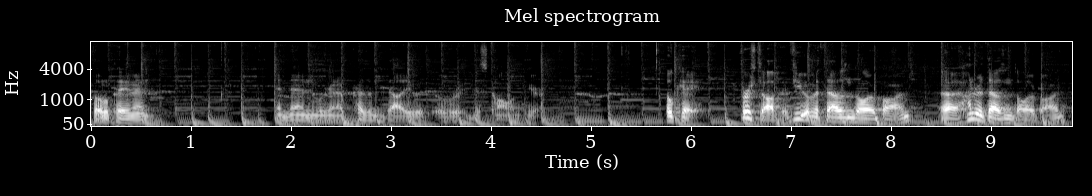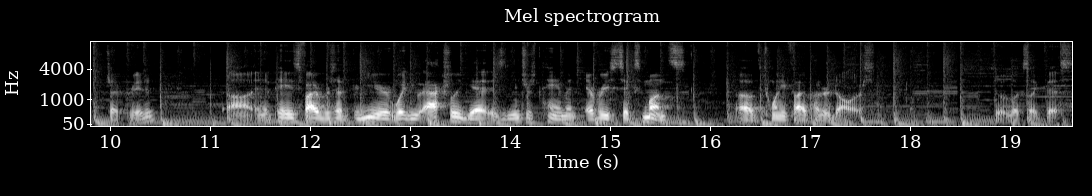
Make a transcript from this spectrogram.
Total payment. And then we're going to present value it over in this column here. Okay, First off, if you have a $1,000 bond, a $100,000 bond, which I've created, uh, and it pays 5% per year, what you actually get is an interest payment every six months of $2,500. So it looks like this.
